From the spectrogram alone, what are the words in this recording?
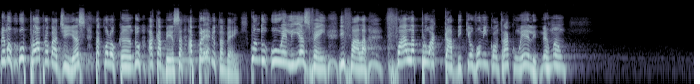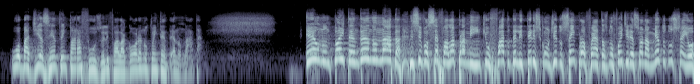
Meu irmão, o próprio Obadias está colocando a cabeça a prêmio também. Quando o Elias vem e fala, fala para o Acabe que eu vou me encontrar com ele, meu irmão, o Obadias entra em parafuso. Ele fala: Agora eu não estou entendendo nada. Eu não estou entendendo nada. E se você falar para mim que o fato dele ter escondido 100 profetas não foi direcionamento do Senhor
